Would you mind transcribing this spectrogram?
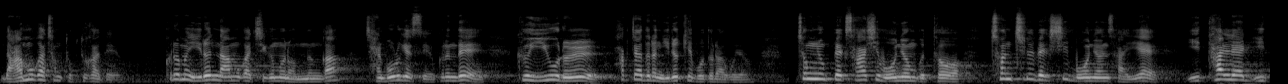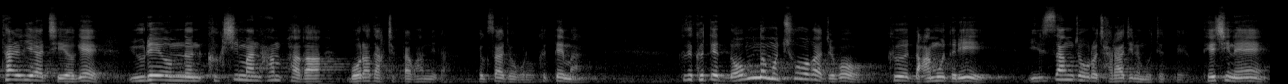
나무가 참 독특하대요. 그러면 이런 나무가 지금은 없는가? 잘 모르겠어요. 그런데 그 이유를 학자들은 이렇게 보더라고요. 1645년부터 1715년 사이에 이탈리아, 이탈리아 지역에 유례 없는 극심한 한파가 몰아닥쳤다고 합니다. 역사적으로 그때만. 그래서 그때 너무너무 추워가지고 그 나무들이 일상적으로 자라지는 못했대요. 대신에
